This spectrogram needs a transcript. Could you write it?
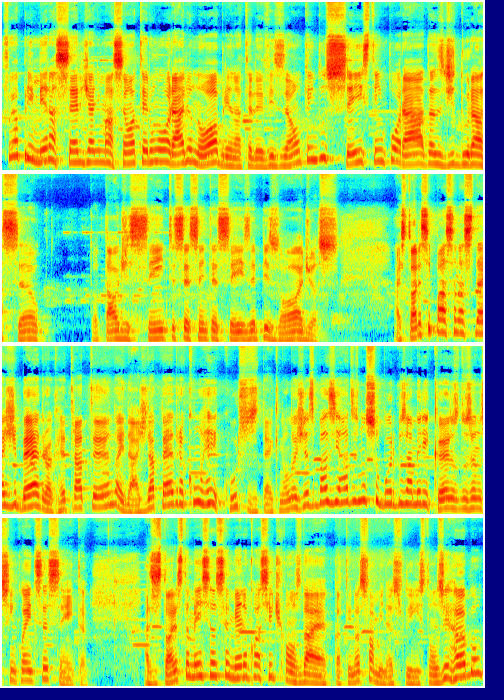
foi a primeira série de animação a ter um horário nobre na televisão, tendo seis temporadas de duração, total de 166 episódios. A história se passa na cidade de Bedrock, retratando a Idade da Pedra com recursos e tecnologias baseados nos subúrbios americanos dos anos 50 e 60. As histórias também se assemelham com as sitcoms da época, tendo as famílias Flintstones e Hubble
